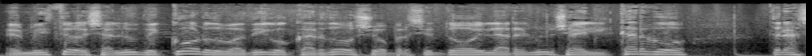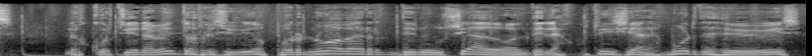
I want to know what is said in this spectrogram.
El ministro de Salud de Córdoba, Diego Cardoso, presentó hoy la renuncia del cargo tras los cuestionamientos recibidos por no haber denunciado ante la justicia las muertes de bebés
